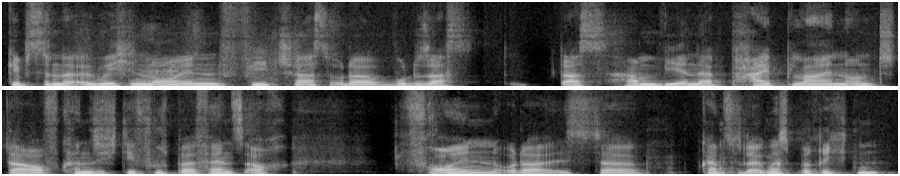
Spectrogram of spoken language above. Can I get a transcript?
Gibt es denn da irgendwelche mhm. neuen Features oder wo du sagst, das haben wir in der Pipeline und darauf können sich die Fußballfans auch freuen? Oder ist da, kannst du da irgendwas berichten?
